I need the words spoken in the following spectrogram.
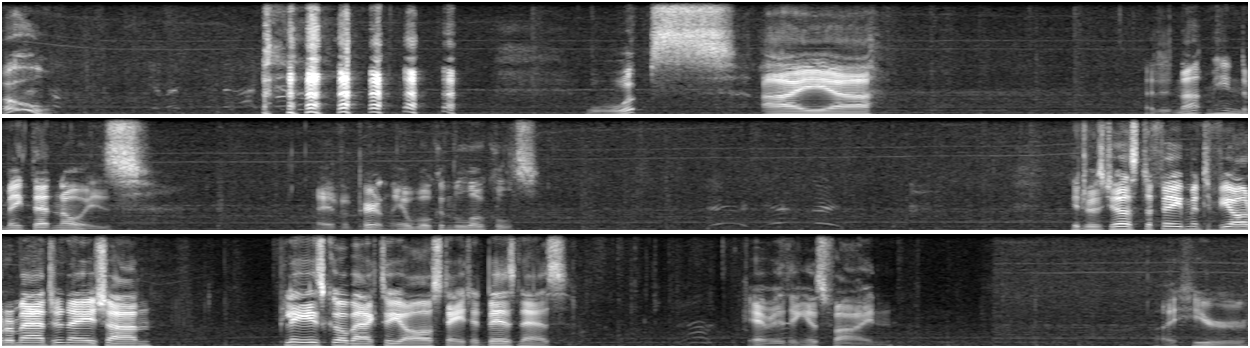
Oh! Whoops. I, uh... I did not mean to make that noise. I have apparently awoken the locals. It was just a figment of your imagination. Please go back to your stated business. Everything is fine. I hear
